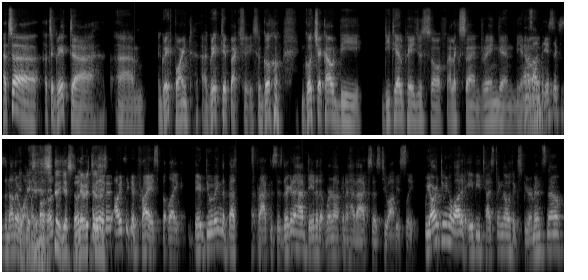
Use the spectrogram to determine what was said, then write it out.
That's a that's a great uh, um, a great point, a great tip actually. So go go check out the detail pages of Alexa and Ring and you know Amazon Basics is another one. Like, oh, those, just those, I mean, obviously good price, but like they're doing the best practices. They're going to have data that we're not going to have access to. Obviously, we are doing a lot of A/B testing though with experiments now,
